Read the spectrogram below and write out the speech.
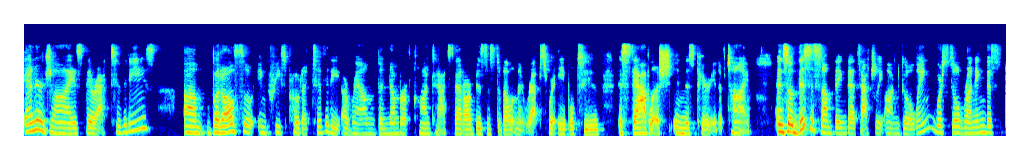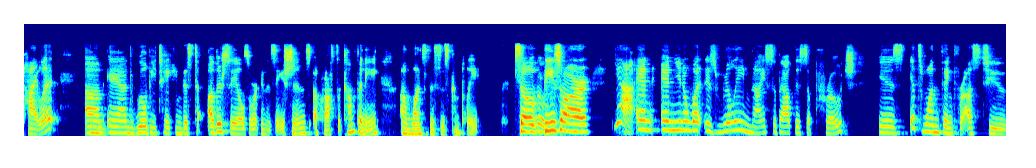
energize their activities um, but also increase productivity around the number of contacts that our business development reps were able to establish in this period of time. And so this is something that's actually ongoing. We're still running this pilot. Um, mm. And we'll be taking this to other sales organizations across the company um, once this is complete. So oh. these are yeah and and you know what is really nice about this approach is it's one thing for us to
